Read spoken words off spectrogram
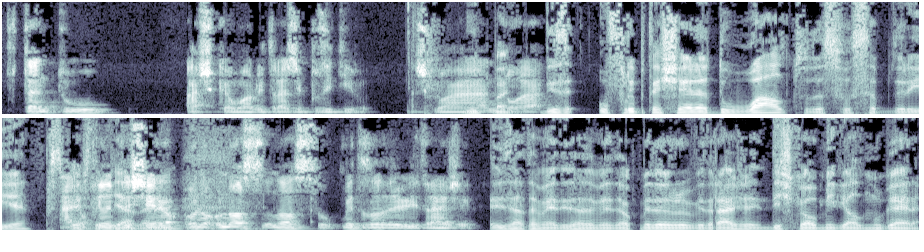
portanto, acho que é uma arbitragem positiva. Acho que não há. Não há... Diz, o Filipe Teixeira, do alto da sua sabedoria, ah, o Filipe Teixeira, é? o, o, nosso, o nosso comentador de arbitragem. Exatamente, exatamente. É o comentador de arbitragem, diz que é o Miguel Nogueira.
